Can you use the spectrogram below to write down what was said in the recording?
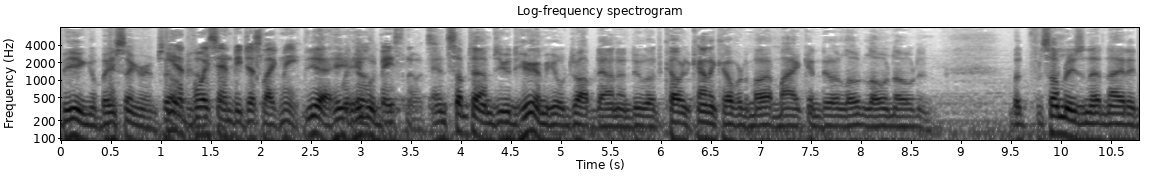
being a bass singer himself. he had you know. voice envy just like me. Yeah, he, with he would bass notes. and sometimes you'd hear him. He'll drop down and do a cover, kind of cover the mic and do a low low note. And but for some reason that night it,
